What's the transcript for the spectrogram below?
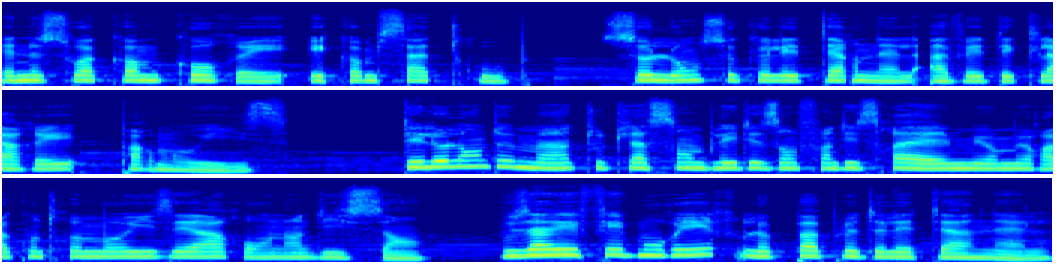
et ne soit comme Corée et comme sa troupe, selon ce que l'Éternel avait déclaré par Moïse. Dès le lendemain, toute l'assemblée des enfants d'Israël murmura contre Moïse et Aaron en disant Vous avez fait mourir le peuple de l'Éternel.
